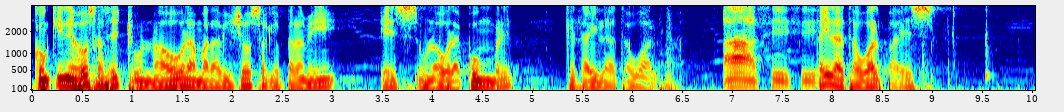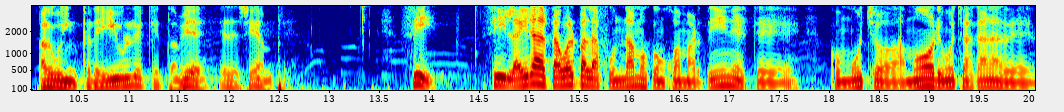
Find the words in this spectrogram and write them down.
Con quienes vos has hecho una obra maravillosa que para mí es una obra cumbre, que es la isla de Atahualpa. ah, sí, sí. La isla de Atahualpa es algo increíble que también es de siempre. Sí, sí, la ira de Atahualpa la fundamos con Juan Martín, este, con mucho amor y muchas ganas de...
